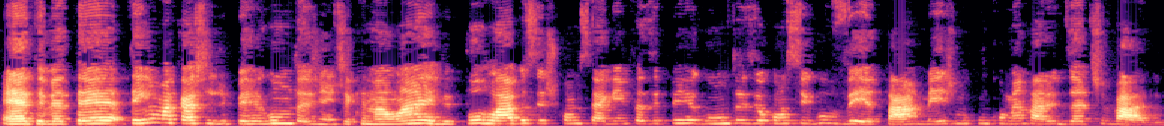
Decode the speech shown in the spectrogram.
É, teve até. Tem uma caixa de perguntas, gente, aqui na live. Por lá vocês conseguem fazer perguntas e eu consigo ver, tá? Mesmo com comentário desativado.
